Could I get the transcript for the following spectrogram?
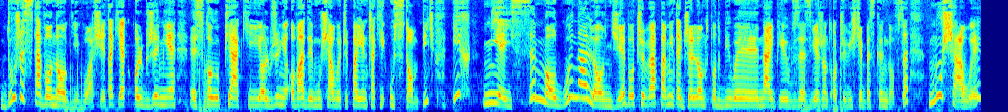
duże stawonogi właśnie, takie jak olbrzymie e, skorupiaki i olbrzymie owady musiały czy pajęczaki ustąpić, ich miejsce mogły na lądzie, bo trzeba pamiętać, że ląd podbiły najpierw ze zwierząt oczywiście bezkręgowce, musiały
